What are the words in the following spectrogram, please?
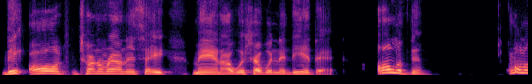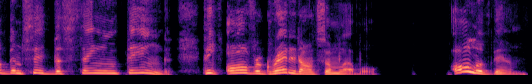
They all turn around and say, "Man, I wish I wouldn't have did that." All of them. All of them said the same thing. They all regret it on some level. All of them.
